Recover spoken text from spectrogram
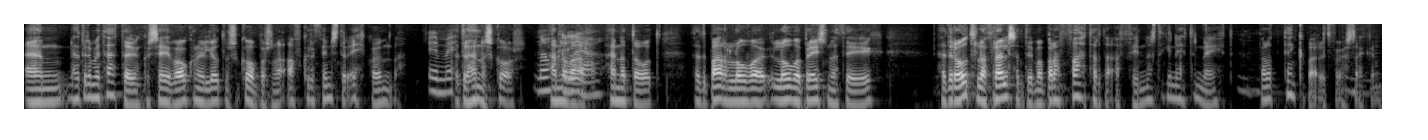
en þetta er með þetta, ef einhver segir vákunni ljótum skóm, bara svona, af hverju finnst þér eitthvað um það? Einmitt. þetta er hennar skór, hennar val, hennar dót. Þetta er bara low, low vibration af þig. Þetta er ótrúlega frelsandi, maður bara fattar þetta að finnast ekki neitt um neitt. Mhm. bara think about it for a second.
